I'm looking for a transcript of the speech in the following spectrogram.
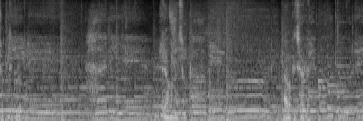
সত্যি করে কেমন আছো? আমাকে ছাড়া? বহু দূরে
